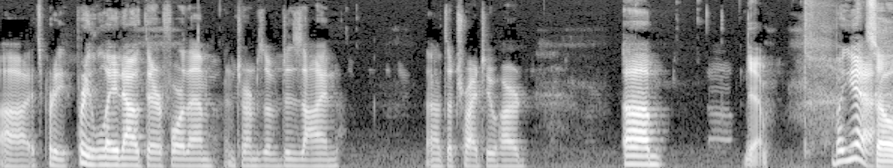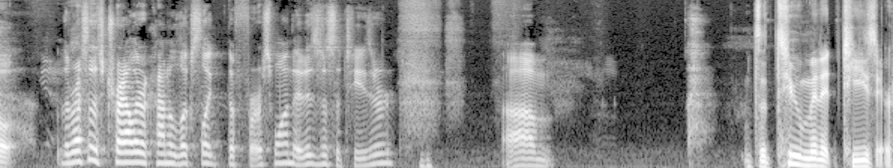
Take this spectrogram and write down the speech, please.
Uh, it's pretty pretty laid out there for them in terms of design. Don't have to try too hard. Um, Yeah. but yeah, So the rest of this trailer kind of looks like the first one. It is just a teaser. um, It's a two-minute teaser.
